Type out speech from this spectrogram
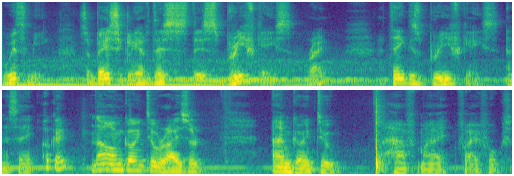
with me. So basically, I have this this briefcase, right? I take this briefcase and I say, okay, now I'm going to Riser. I'm going to have my Firefox,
